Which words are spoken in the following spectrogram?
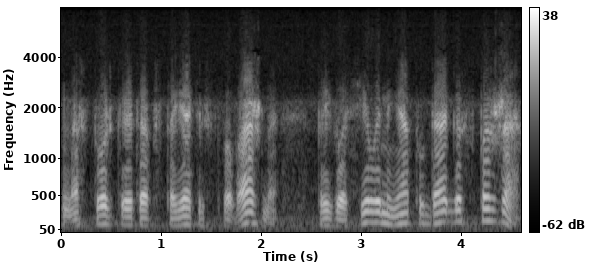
настолько это обстоятельство важно, пригласила меня туда госпожа.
